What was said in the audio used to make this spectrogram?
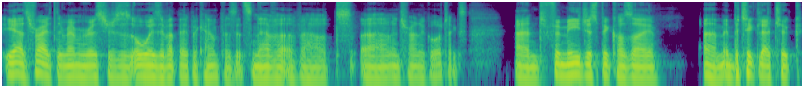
yeah, it's right. The memory research is always about the hippocampus. It's never about um, entorhinal cortex. And for me, just because I, um, in particular, I took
